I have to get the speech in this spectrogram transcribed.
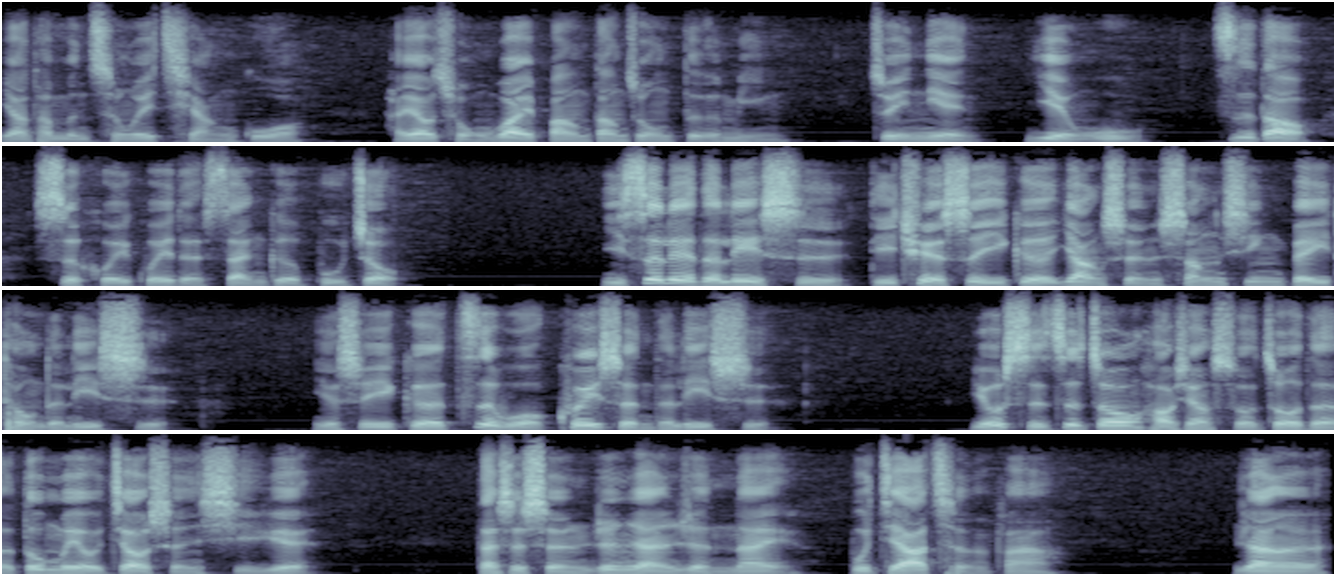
让他们成为强国。还要从外邦当中得名，追念、厌恶、知道是回归的三个步骤。以色列的历史的确是一个让神伤心悲痛的历史，也是一个自我亏损的历史。由始至终，好像所做的都没有叫神喜悦，但是神仍然忍耐，不加惩罚。然而，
